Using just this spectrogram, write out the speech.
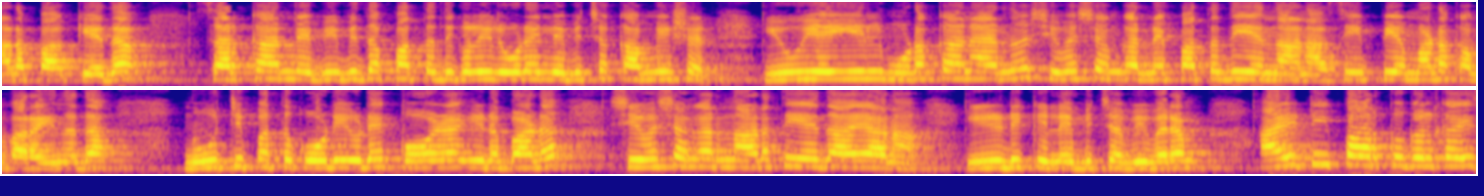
നടപ്പാക്കിയത്. സർക്കാരിന്റെ വിവിധ പദ്ധതികളിലൂടെ ലഭിച്ച കമ്മീഷൻ യു എ രീതിയിൽ മുടക്കാനായിരുന്നു ശിവശങ്കറിന്റെ പദ്ധതി എന്നാണ് സി പി എം അടക്കം പറയുന്നത്. നൂറ്റിപ്പത്ത് കോടിയുടെ കോഴ ഇടപാട് ശിവശങ്കർ നടത്തിയതായാണ് ഇഡിക്ക് ലഭിച്ച വിവരം. ഐ ടി പാർക്കുകൾക്കായി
